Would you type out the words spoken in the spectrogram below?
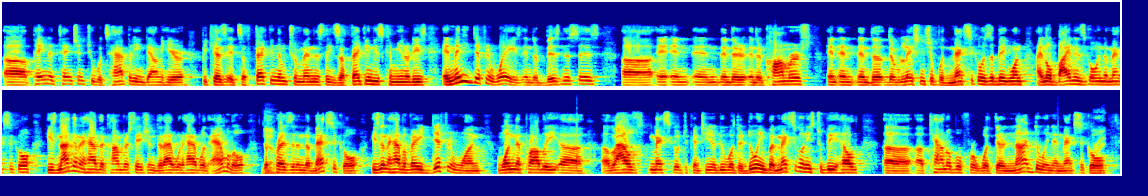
uh, paying attention to what's happening down here? Because it's affecting them tremendously. It's affecting these communities in many different ways in their businesses, uh, and, and, and their, and their commerce and, and, and the, the relationship with Mexico is a big one. I know Biden is going to Mexico. He's not going to have the conversation that I would have with AMLO, the yeah. president of Mexico. He's going to have a very different one, one that probably uh, allows Mexico to continue to do what they're doing. But Mexico needs to be held uh, accountable for what they're not doing in Mexico. Right.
